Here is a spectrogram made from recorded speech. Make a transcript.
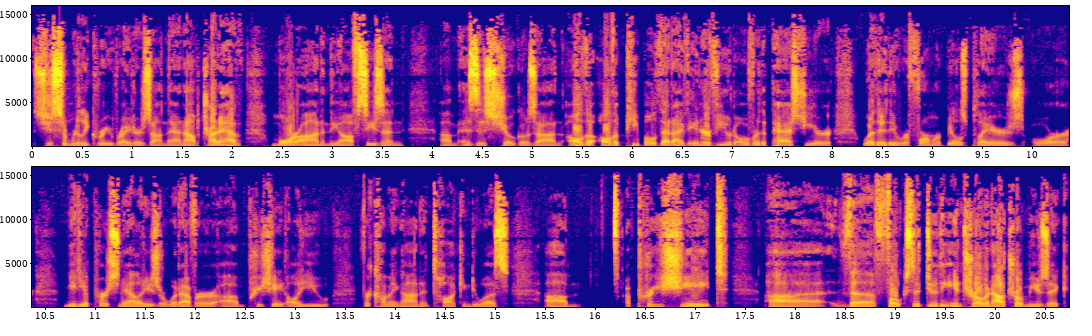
just some really great writers on that, and I'll try to have more on in the off season um, as this show goes on. All the all the people that I've interviewed over the past year, whether they were former Bills players or media personalities or whatever, um, appreciate all you for coming on and talking to us. Um, appreciate uh, the folks that do the intro and outro music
